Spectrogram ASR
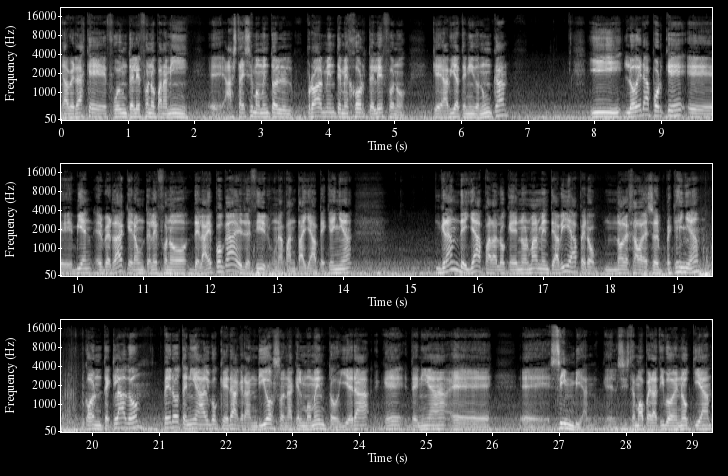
la verdad es que fue un teléfono para mí hasta ese momento el probablemente mejor teléfono que había tenido nunca. Y lo era porque, eh, bien, es verdad que era un teléfono de la época, es decir, una pantalla pequeña, grande ya para lo que normalmente había, pero no dejaba de ser pequeña, con teclado, pero tenía algo que era grandioso en aquel momento y era que tenía eh, eh, Symbian, el sistema operativo de Nokia,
